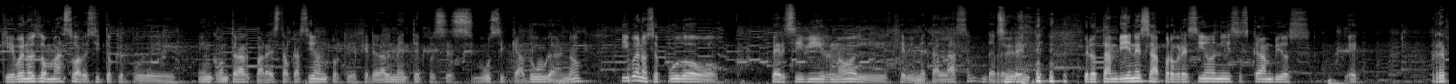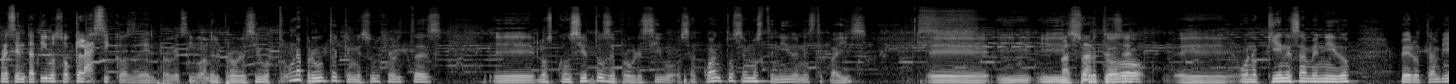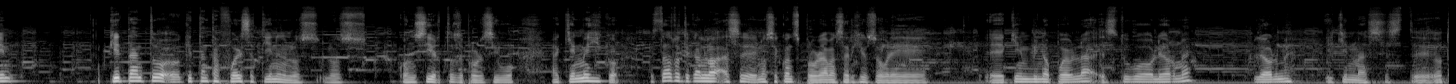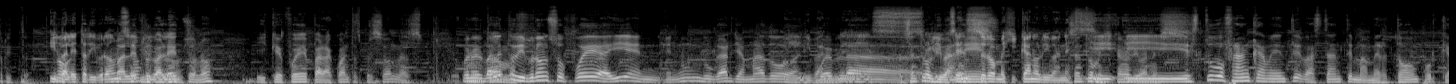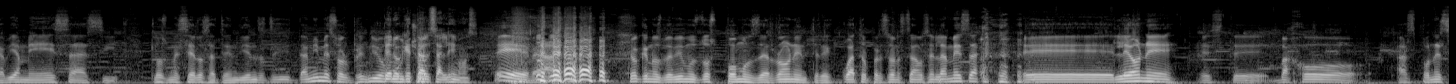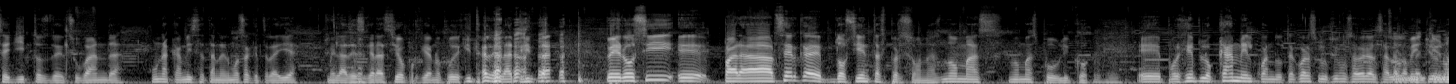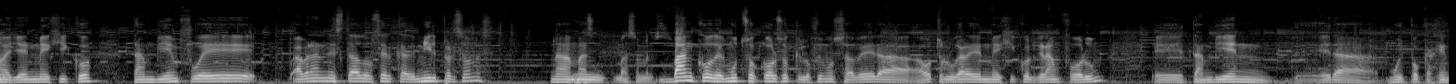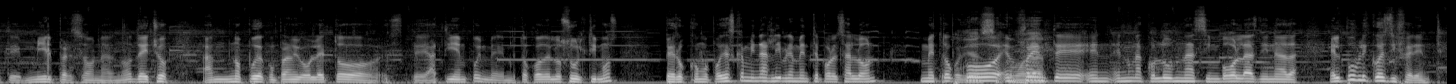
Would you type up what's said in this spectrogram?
que bueno, es lo más suavecito que pude encontrar para esta ocasión, porque generalmente pues es música dura, ¿no? Y bueno, se pudo percibir, ¿no? El heavy metalazo de Sí. repente, pero también esa progresión y esos cambios eh, representativos o clásicos del progresivo, ¿no? Del progresivo. Una pregunta que me surge ahorita es eh, los conciertos de progresivo. O sea, ¿cuántos hemos tenido en este país? Eh, y y sobre Bastantes, todo, eh, bueno, quiénes han venido, pero también qué tanto, qué tanta fuerza tienen los, los conciertos de progresivo aquí en México. Estaba platicando hace no sé cuántos programas, Sergio, sobre eh, quién vino a Puebla. Estuvo Leorme. Leorme. ¿Y quién más? Este, otro. Y No, Valeto di Bronzo. Valeto Y di Valeto, ¿no? Y que fue para cuántas personas. Bueno, el Comentábamos. di Bronzo fue ahí en, en un lugar llamado. Puebla. El centro libanés. Centro mexicano libanés. Centro Y, mexicano y libanés. estuvo francamente bastante mamertón porque había mesas y los meseros atendiendo. Y A mí me sorprendió Pero mucho. qué tal salimos. Eh. Creo que nos bebimos dos pomos de ron entre cuatro personas que estábamos en la mesa. Eh, Leone este, bajó a poner sellitos de su banda. Una camisa tan hermosa que traía me la desgració porque ya no pude quitarle la tinta. Pero sí, eh, para cerca de 200 personas, no más, no más público. Eh, por ejemplo, Camel, cuando te acuerdas que lo fuimos a ver al Salón, Salón 21, 21. allá en México, también fue, habrán estado cerca de mil personas, nada más. Mm, más o menos. Banco del Mutso Corso, que lo fuimos a ver a, a otro lugar ahí en México, el Gran Forum, eh, también eh, era muy poca gente, mil personas, ¿no? De hecho, no pude comprar mi boleto este, a tiempo y me, me tocó de los últimos, pero como podías caminar libremente por el salón, me tocó enfrente, en, en una columna, sin bolas ni nada. El público es diferente.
